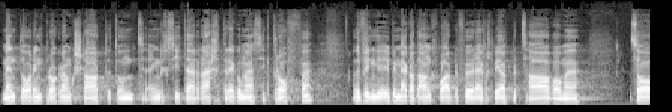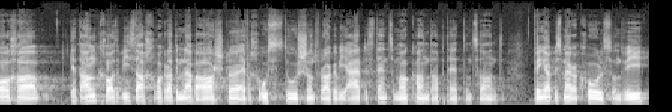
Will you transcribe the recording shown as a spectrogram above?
Mentoring-Programm gestartet und eigentlich seither recht regelmäßig getroffen. Und ich, finde, ich bin mega dankbar dafür, einfach wie jemanden zu haben, wo man so kann Gedanken oder wie Sachen, die gerade im Leben anstehen, einfach austauschen und fragen, wie er das dann zumal gehandhabt hat und so. Und ich finde etwas mega Cooles. Und wie,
